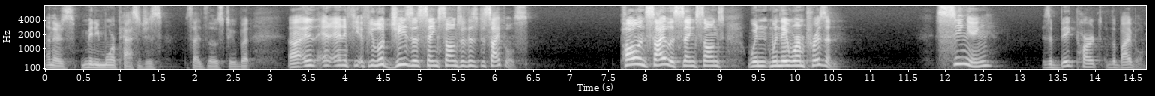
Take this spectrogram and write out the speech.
And there's many more passages besides those two. But uh, and, and if, you, if you look, Jesus sang songs with his disciples. Paul and Silas sang songs when, when they were in prison. Singing is a big part of the Bible. Have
